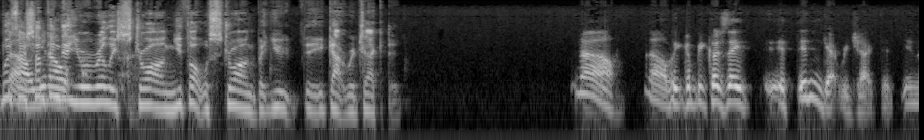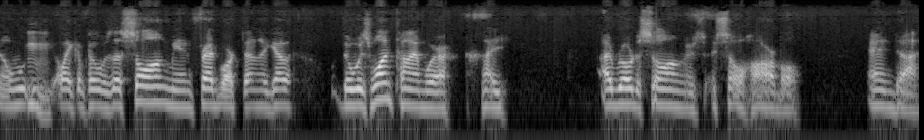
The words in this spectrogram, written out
was no, there something you know, that you were really strong? You thought was strong, but you it got rejected. No, no, because they it didn't get rejected. You know, mm. like if it was a song, me and Fred worked on it together. There was one time where I I wrote a song. It was so horrible, and uh,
